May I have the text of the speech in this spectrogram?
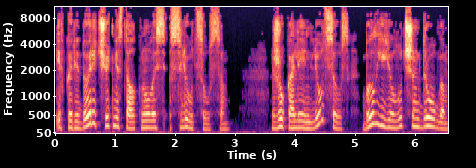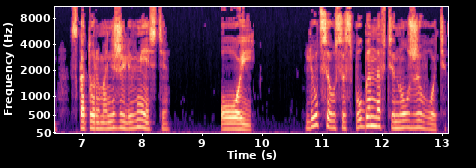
и в коридоре чуть не столкнулась с Люциусом. Жук-олень Люциус был ее лучшим другом, с которым они жили вместе. «Ой!» Люциус испуганно втянул животик.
